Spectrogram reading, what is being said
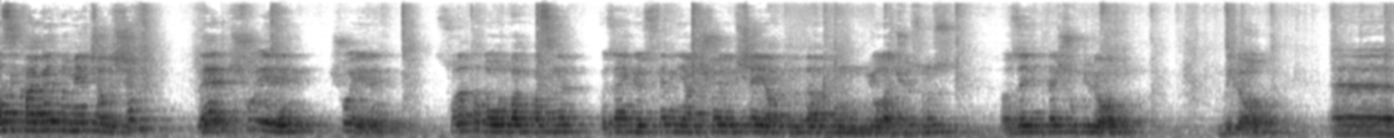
teması kaybetmemeye çalışın ve şu elin, şu elin surata doğru bakmasını özen gösterin. Yani şöyle bir şey yaptığınızda hmm, yol açıyorsunuz. Özellikle şu bloğun, bloğun eee,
